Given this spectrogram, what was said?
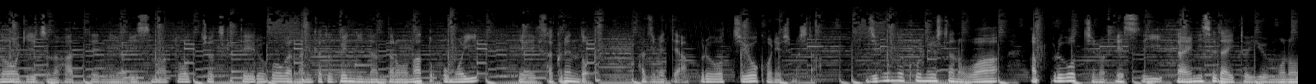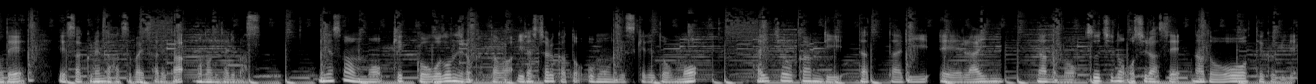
の技術の発展により、スマートウォッチをつけている方が何かと便利なんだろうなと思い、えー昨年度、初めて Apple Watch を購入しました。自分が購入したのは Apple Watch の SE 第2世代というもので、えー昨年度発売されたものになります。皆さんも結構ご存知の方はいらっしゃるかと思うんですけれども、体調管理だったり、えー LINE などの通知のお知らせなどを手首で、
